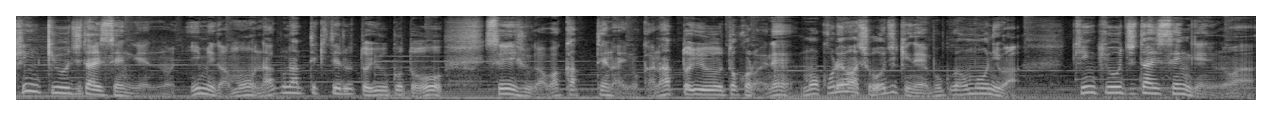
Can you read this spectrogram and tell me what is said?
緊急事態宣言の意味がもうなくなってきてるということを政府が分かってないのかなというところへねもうこれは正直ね僕が思うには緊急事態宣言いうのは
